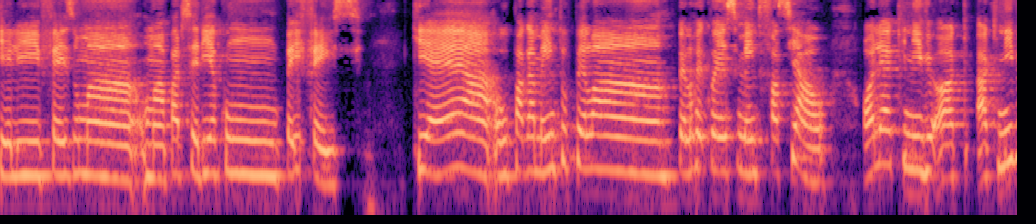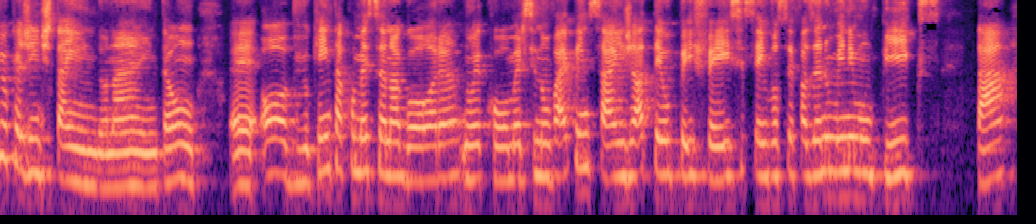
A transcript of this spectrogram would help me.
que ele fez uma, uma parceria com Payface, que é a, o pagamento pela, pelo reconhecimento facial. Olha a que nível, a, a que nível que a gente está indo, né? Então, é óbvio, quem está começando agora no e-commerce não vai pensar em já ter o Payface sem você fazer no mínimo um Pix, tá?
